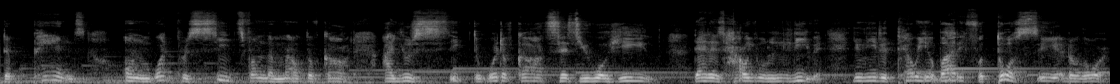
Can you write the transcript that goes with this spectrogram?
depends on what proceeds from the mouth of God. Are you sick? The word of God says you are healed. That is how you live it. You need to tell your body, for thus saith the Lord,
